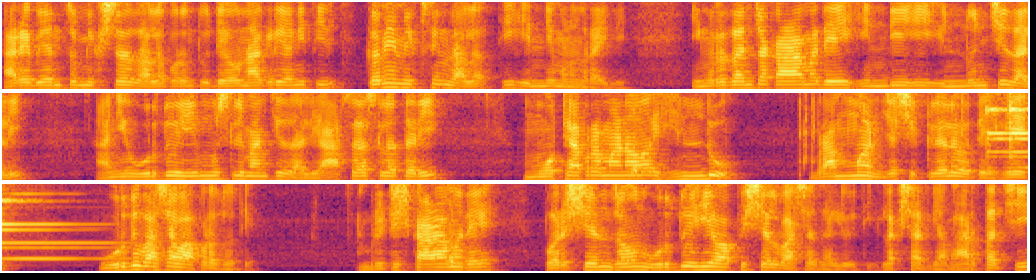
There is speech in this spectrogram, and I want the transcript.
अरेबियनचं मिक्सचर झालं परंतु देवनागरी आणि ती कमी मिक्सिंग झालं ती हिंदी म्हणून राहिली. इंग्रजांच्या काळामध्ये हिंदी ही हिंदूंची झाली आणि उर्दू ही मुस्लिमांची झाली. असं असलं तरी मोठ्या प्रमाणावर हिंदू ब्राह्मण जे शिकलेले होते हे उर्दू भाषा वापरत होते. ब्रिटिश काळामध्ये पर्शियन जाऊन उर्दू ही ऑफिशियल भाषा झाली होती. लक्षात घ्या भारताची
